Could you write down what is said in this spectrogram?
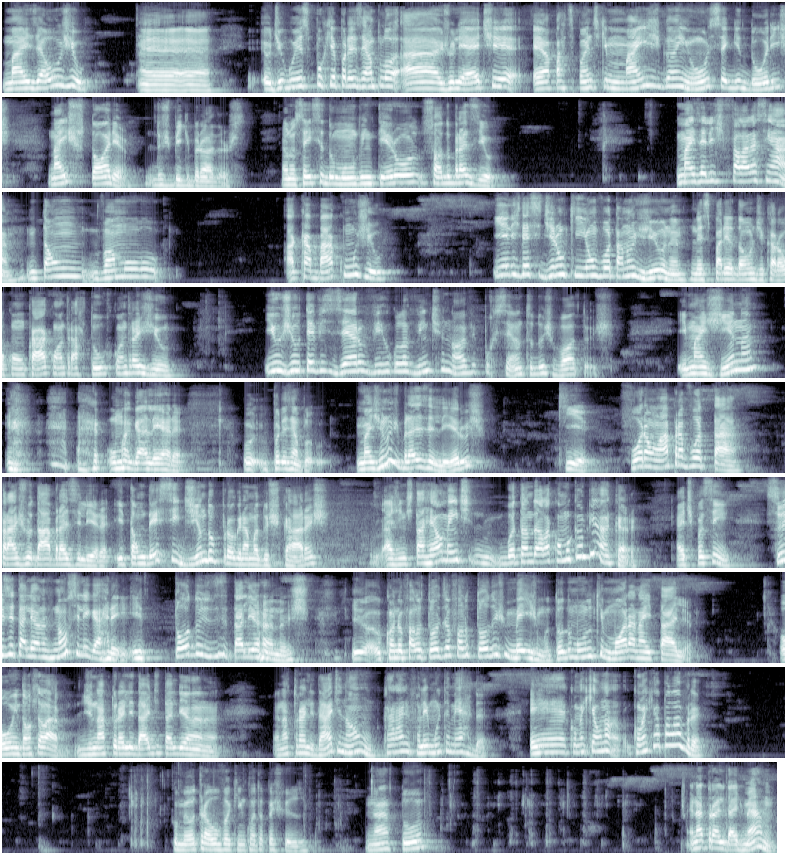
mas é o Gil. É... Eu digo isso porque, por exemplo, a Juliette é a participante que mais ganhou seguidores na história dos Big Brothers. Eu não sei se do mundo inteiro ou só do Brasil. Mas eles falaram assim: ah, então vamos acabar com o Gil. E eles decidiram que iam votar no Gil, né? Nesse paredão de Carol Conká contra Arthur contra Gil. E o Gil teve 0,29% dos votos. Imagina uma galera. Por exemplo, imagina os brasileiros que foram lá para votar para ajudar a brasileira e estão decidindo o programa dos caras, a gente tá realmente botando ela como campeã, cara. É tipo assim, se os italianos não se ligarem e todos os italianos, e quando eu falo todos, eu falo todos mesmo, todo mundo que mora na Itália, ou então, sei lá, de naturalidade italiana. É naturalidade não, caralho, falei muita merda. É, como é que é, o, como é que é a palavra? comer outra uva aqui enquanto eu pesquiso. Natu. É naturalidade mesmo?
